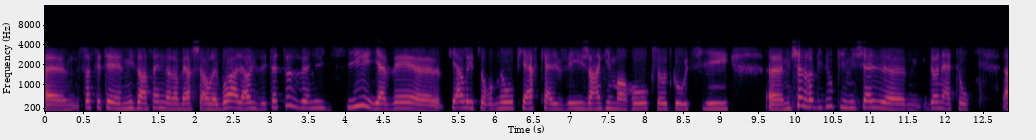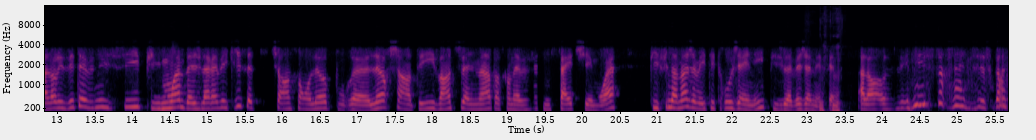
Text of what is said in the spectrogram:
Euh, ça, c'était une mise en scène de Robert Charlebois. Alors, ils étaient tous venus ici. Il y avait euh, Pierre Létourneau, Pierre Calvé, Jean-Guy Moreau, Claude Gauthier, Michel Robidoux puis Michel euh, Donato. Alors, ils étaient venus ici, puis moi, ben, je leur avais écrit cette petite chanson-là pour euh, leur chanter éventuellement parce qu'on avait fait une fête chez moi. Puis finalement, j'avais été trop gênée, puis je l'avais jamais fait. Alors, je l'ai mis sur la disque. Donc,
